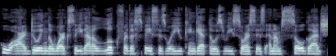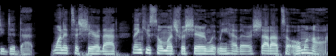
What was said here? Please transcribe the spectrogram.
who are doing the work. So you got to look for the spaces where you can get those resources. And I'm so glad she did that. Wanted to share that. Thank you so much for sharing with me, Heather. Shout out to Omaha.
